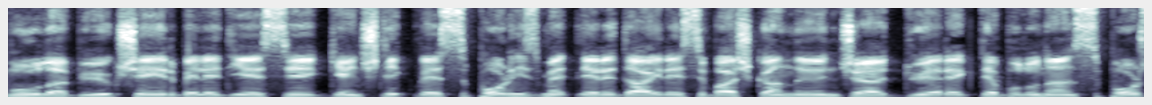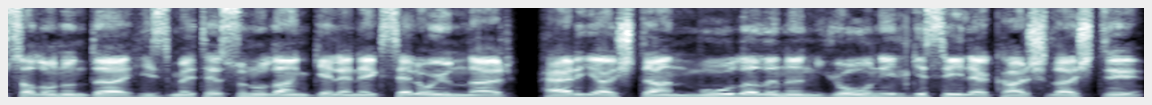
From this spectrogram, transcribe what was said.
Muğla Büyükşehir Belediyesi Gençlik ve Spor Hizmetleri Dairesi Başkanlığınca Düyerek'te bulunan spor salonunda hizmete sunulan geleneksel oyunlar her yaştan Muğlalı'nın yoğun ilgisiyle karşılaştı.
